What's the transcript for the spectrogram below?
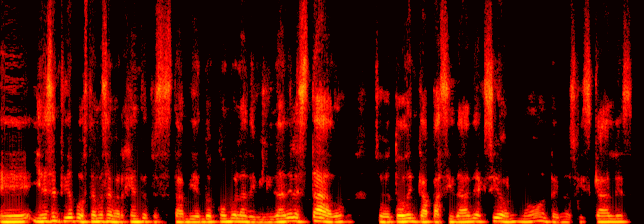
Eh, y en ese sentido, pues los temas emergentes pues están viendo cómo la debilidad del Estado, sobre todo en capacidad de acción, ¿no? En términos fiscales,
